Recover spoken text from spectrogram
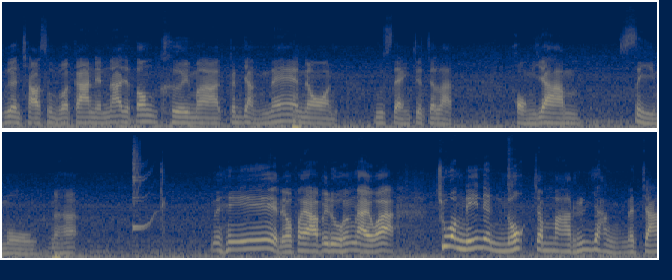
เพื่อนๆชาวสมุทรปราการเนี่ยน่าจะต้องเคยมากันอย่างแน่นอน ดูแสงเจิดจรัสของยาม 4 โมงนะฮะนี่เดี๋ยวพาไปดูข้างในว่า ช่วงนี้เนี่ยนกจะมาหรือยังนะจ๊ะ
